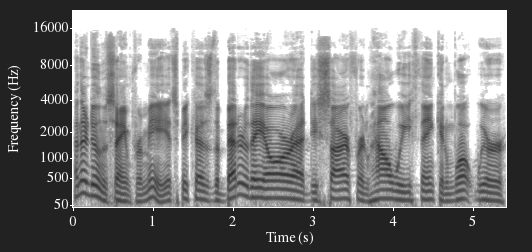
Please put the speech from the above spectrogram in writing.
And they're doing the same for me. It's because the better they are at deciphering how we think and what we're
